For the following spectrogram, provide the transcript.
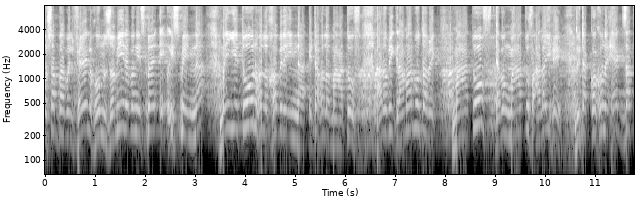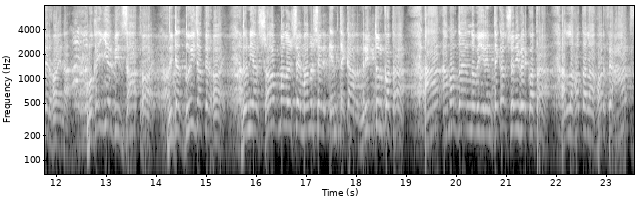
মুসাব্বাবিল ফেল, হুম, জমির এবং ইসমে ইসমে ইন্না মাইয়িতুন কুন হলো খবরে ইন্না, এটা হলো মাহাতুফ আরবি গ্রামার মোতাবেক মাহাতুফ এবং মাহাতুফ আলাইহে দুইটা কখনো এক জাতের হয় না। মোগাইয়ের বীজ জাত হয়, দুইটা দুই জাতের হয়। দুনিয়ার সব মানুষে মানুষের ইন্তেকাল মৃত্যুর কথা। আর আমার দয়াল নবীজির ইন্তেকাল শরীফের কথা। আল্লাহ তাআলা হরফে আতফ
